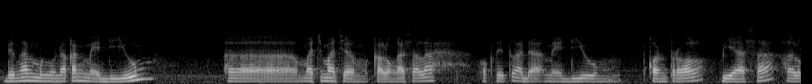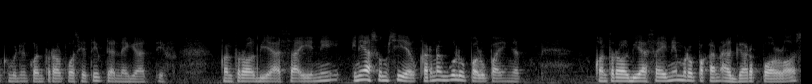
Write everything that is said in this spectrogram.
dengan menggunakan medium uh, macam-macam. Kalau nggak salah waktu itu ada medium kontrol biasa, lalu kemudian kontrol positif dan negatif. Kontrol biasa ini, ini asumsi ya, karena gue lupa-lupa ingat. Kontrol biasa ini merupakan agar polos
